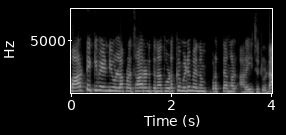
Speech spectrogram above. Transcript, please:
പാർട്ടിക്ക് വേണ്ടിയുള്ള പ്രചാരണത്തിന് തുടക്കമിടുമെന്നും വൃത്തങ്ങൾ അറിയിച്ചിട്ടുണ്ട്.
